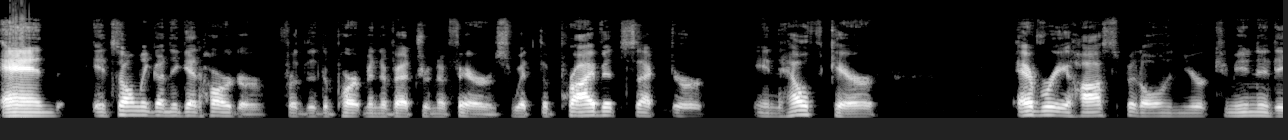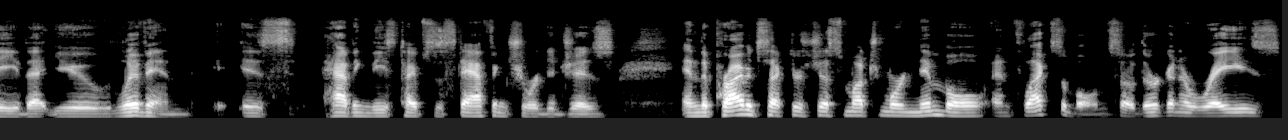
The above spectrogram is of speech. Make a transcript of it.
And it's only going to get harder for the Department of Veteran Affairs. With the private sector in healthcare, every hospital in your community that you live in is having these types of staffing shortages. And the private sector is just much more nimble and flexible. And so they're going to raise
